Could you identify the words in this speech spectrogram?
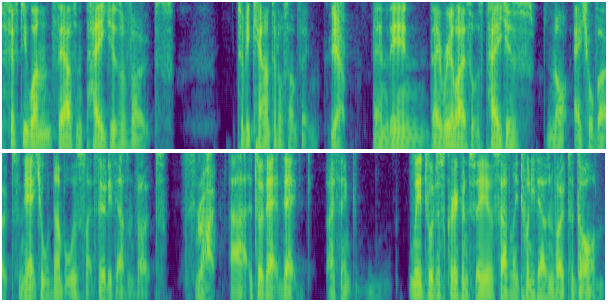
fifty one thousand pages of votes to be counted or something. Yeah, and then they realized it was pages, not actual votes, and the actual number was like thirty thousand votes. right. Uh, so that that I think led to a discrepancy of suddenly twenty thousand votes are gone.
